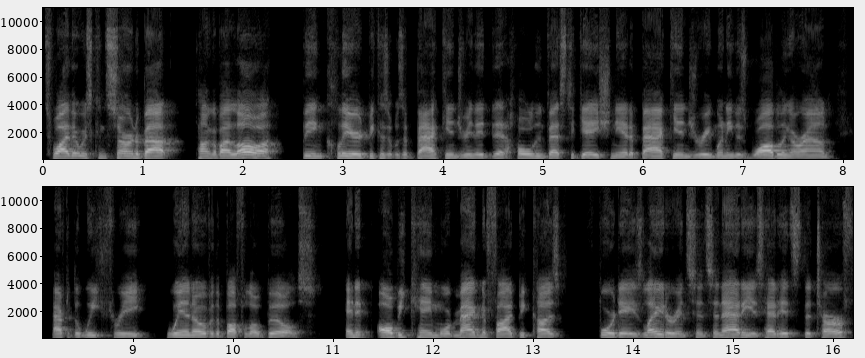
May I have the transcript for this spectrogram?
It's why there was concern about Tagovailoa being cleared because it was a back injury. And they did a whole investigation. He had a back injury when he was wobbling around after the week three win over the Buffalo Bills. And it all became more magnified because four days later in Cincinnati, his head hits the turf.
